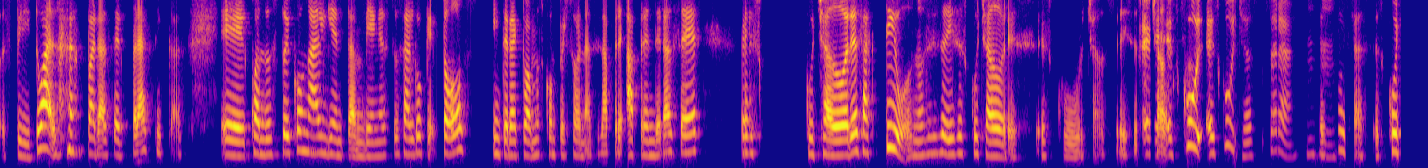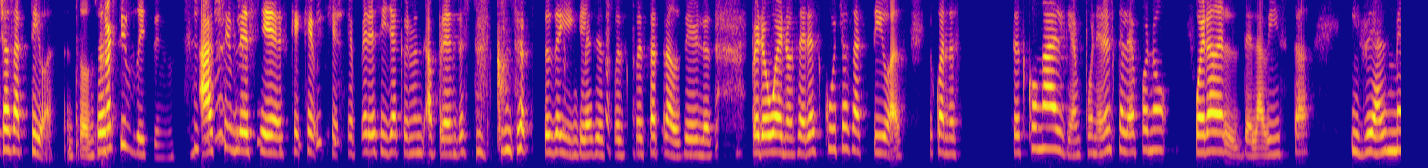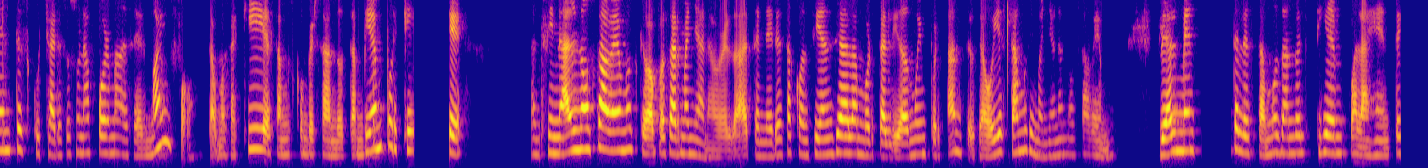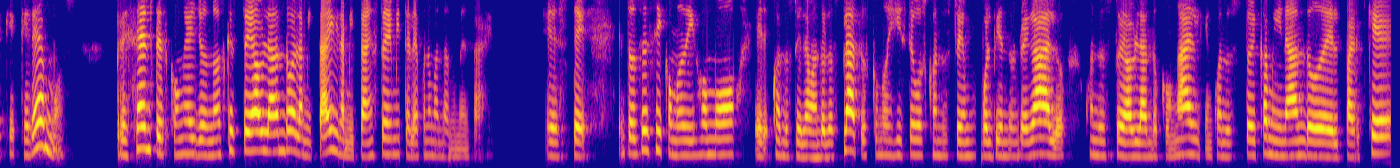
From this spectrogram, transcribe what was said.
espiritual para hacer prácticas. Eh, cuando estoy con alguien también, esto es algo que todos interactuamos con personas, es aprender a hacer escuchadores activos, no sé si se dice escuchadores, escuchas, se dice eh, escuchas, será. Escuchas, escuchas activas. Entonces, active listening. Active listening, es que, que, que, perecilla que uno aprende estos conceptos en inglés y después cuesta traducirlos. Pero bueno, ser escuchas activas, cuando estés con alguien, poner el teléfono fuera de la vista y realmente escuchar. Eso es una forma de ser mindful. Estamos aquí, estamos conversando también porque al final no sabemos qué va a pasar mañana, ¿verdad? Tener esa conciencia de la mortalidad muy importante. O sea, hoy estamos y mañana no sabemos. Realmente le estamos dando el tiempo a la gente que queremos, presentes con ellos. No es que estoy hablando a la mitad y la mitad estoy en mi teléfono mandando un mensaje. Este, entonces sí, como dijo Mo, eh, cuando estoy lavando los platos, como dijiste vos, cuando estoy envolviendo un regalo, cuando estoy hablando con alguien, cuando estoy caminando del parqueo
